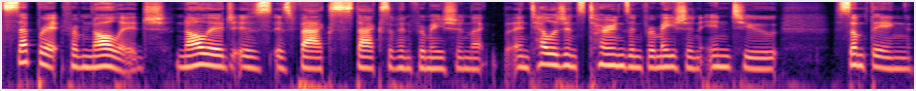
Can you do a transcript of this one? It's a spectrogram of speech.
separate from knowledge. Knowledge is is facts, stacks of information that intelligence turns information into something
